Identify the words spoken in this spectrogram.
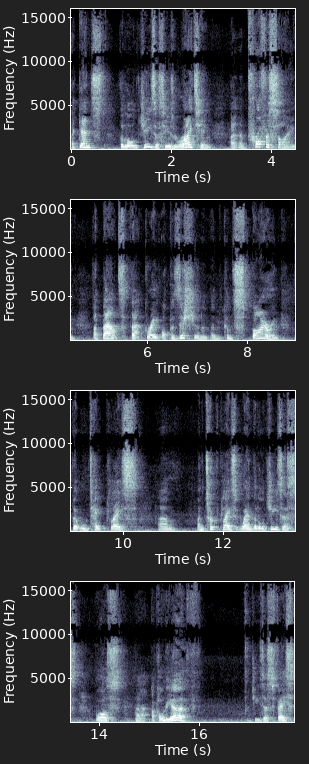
against the Lord Jesus. He is writing and prophesying about that great opposition and, and conspiring that will take place um, and took place when the Lord Jesus was uh, upon the earth. Jesus faced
